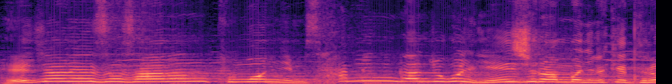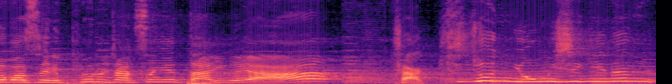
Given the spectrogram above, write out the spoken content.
대전에서 사는 부모님 3인 가족을 예시로 한번 이렇게 들어봐서 이렇게 표를 작성했다 이거야. 자, 기존 용식이는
